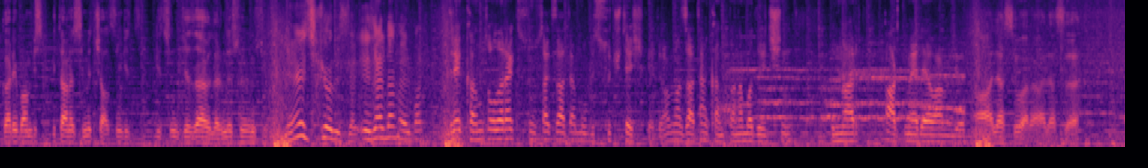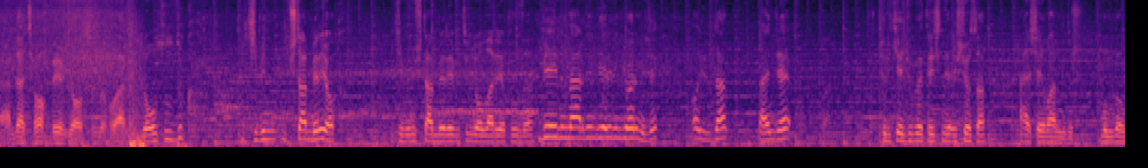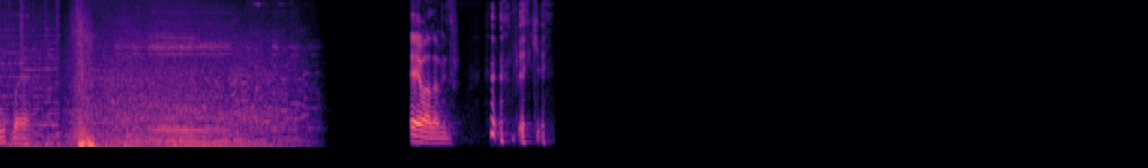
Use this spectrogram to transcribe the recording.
Gariban bir, bir tane simit çalsın git, gitsin cezaevlerinde sürünsün. Yine çıkıyor işte. Ezelden beri bak. direkt kanıt olarak sunsak zaten bu bir suç teşkil ediyor ama zaten kanıtlanamadığı için bunlar artmaya devam ediyor. Alası var alası. Hem de çok büyük yolsuzluk var. Yolsuzluk 2003'ten beri yok. 2003'ten beri bütün yollar yapıldı. Bir elin verdiğini diğer elin görmeyecek. O yüzden bence Türkiye Cumhuriyeti içinde yaşıyorsa her şey var mıdır? Bunu da unutma yani. Eyvallah müdür. Peki.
